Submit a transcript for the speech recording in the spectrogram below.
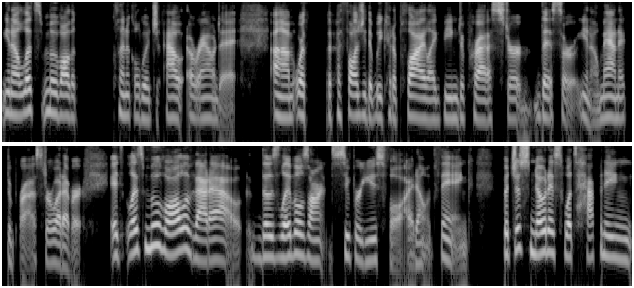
you know let's move all the clinical language out around it um, or the pathology that we could apply like being depressed or this or you know manic depressed or whatever. It let's move all of that out those labels aren't super useful i don't think but just notice what's happening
